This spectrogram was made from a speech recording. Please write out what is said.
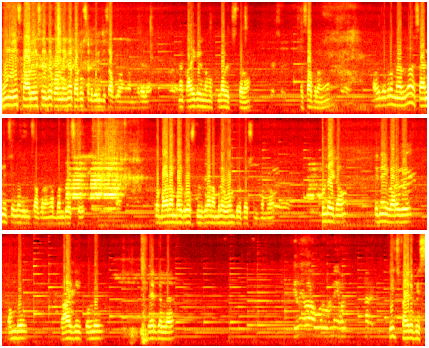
மூணு வயசு நாலு வயசுலேருந்தே குழந்தைங்க தட்டூர் சட்டை விரும்பி சாப்பிடுவாங்க நம்ம கடையில். ஏன்னா காய்கறி நம்ம ஃபுல்லாக வச்சு தரோம். சாப்பிட்றாங்க. அதுக்கப்புறம் மேலே சாண்ட்விச் எல்லாம் விரும்பி சாப்பிட்றாங்க. பன் ரோஸ்ட்டு அப்புறம் பாதாம் பால் ரோஸ் மில்க்லாம் நம்மளே ஓன் ப்ரிப்பரேஷன் பண்ணுறோம் உருண்டை ஐட்டம் திணை வரகு கம்பு ராகி கொள்ளு வேர்கல்ல ஈச் ஃபைவ் ருபீஸ்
